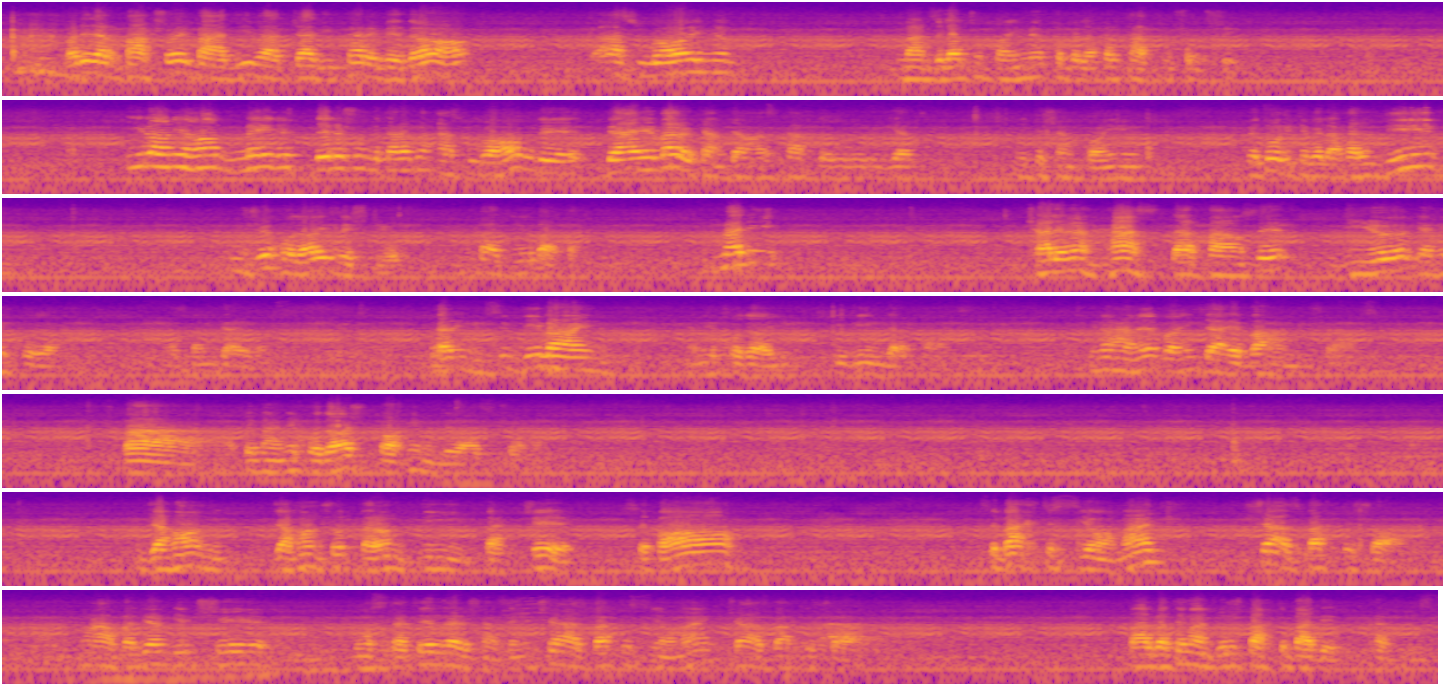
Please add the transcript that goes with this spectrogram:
ولی در بخش های بعدی و جدیدتر ودا اسوره های منزلتشون پایین میاد تا بالاخره تطمیع شده ایرانی ها میل دلشون به طرف اسوره ها بوده. دعیوه رو کم کم از تخت الوهیت می‌کشن پایین. به طوری که بالاخره دید میشه خدای زشتی و بدی و ولی کلمه هست در فرانسه دیو یعنی خدا. اصلا دقیقا. در انگلیسی دیوین یعنی خدایی دیوین در فرانسه. اینا همه با این دعوه هم میشه. هست و به معنی خداش باقی مونده و از شما. جهان جهان شد بر آن دی بچه. سپاه بخت سیامک چه از بخت شاه. اون اولی هم یه چه مستطر درش هست. یعنی چه از بخت سیامک چه از بخت شاه. و البته منظورش بخت بده تدریست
